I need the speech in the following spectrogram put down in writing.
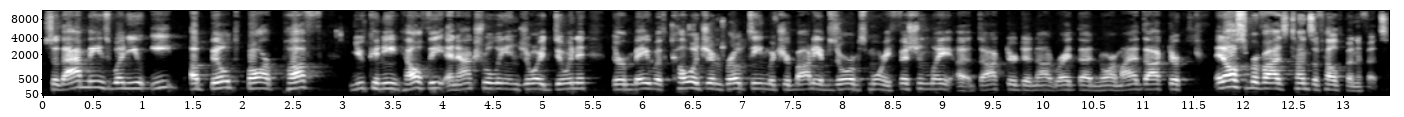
So that means when you eat a built bar puff, you can eat healthy and actually enjoy doing it. They're made with collagen protein, which your body absorbs more efficiently. A doctor did not write that, nor am I a doctor. It also provides tons of health benefits.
